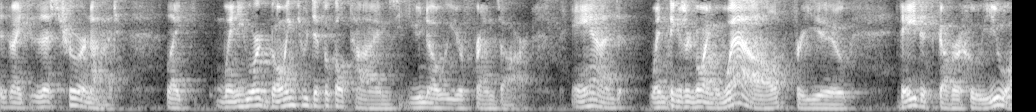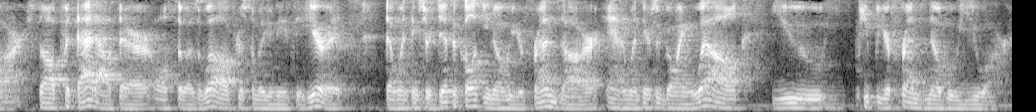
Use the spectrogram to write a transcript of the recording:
is, my, is that true or not? Like when you are going through difficult times you know who your friends are and when things are going well for you, they discover who you are. So I'll put that out there also as well for somebody who needs to hear it. That when things are difficult, you know who your friends are, and when things are going well, you people, your friends know who you are.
